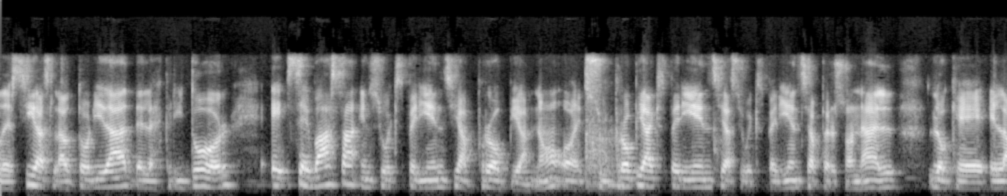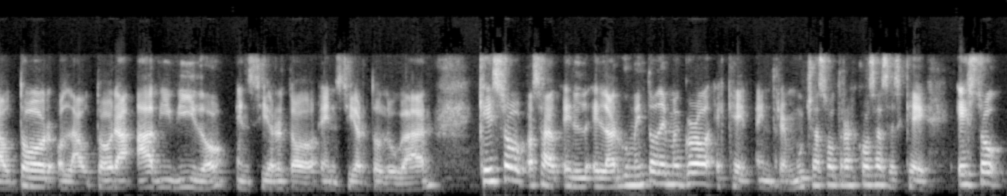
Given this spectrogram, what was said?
decías, la autoridad del escritor eh, se basa en su experiencia propia, ¿no? O en su propia experiencia, su experiencia personal, lo que el autor o la autora ha vivido en cierto, en cierto lugar. Que eso, o sea, el, argumento de McGraw es que, entre muchas otras cosas, es que eso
